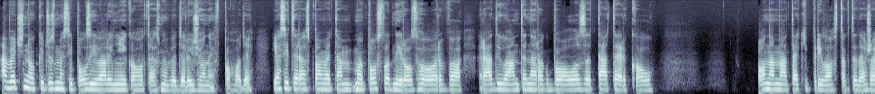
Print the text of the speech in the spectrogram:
A väčšinou, keď už sme si pozývali niekoho, tak sme vedeli, že on je v pohode. Ja si teraz pamätám, môj posledný rozhovor v rádiu Antena Rock bol s Taterkou. Ona má taký prívlastok, teda, že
